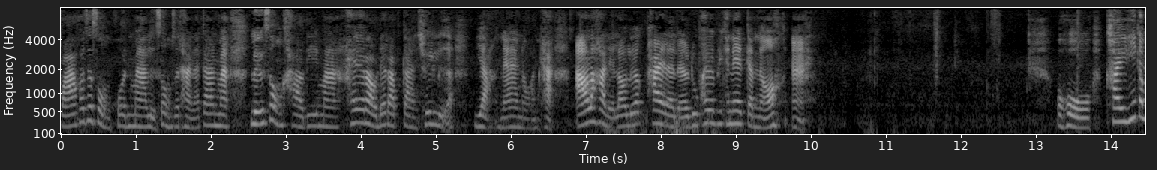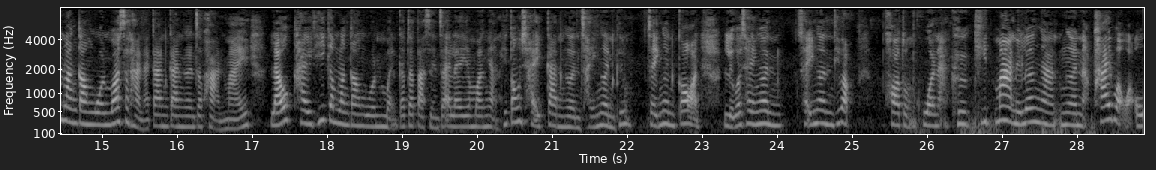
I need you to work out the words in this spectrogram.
ฟ้าเขาจะส่งคนมาหรือส่งสถานการณ์มา หรือส่งข่าวดีมาให้เราได้รับการช่วยเหลืออย่างแน่นอนค่ะ เอาละค่ะ เดี๋ยวเราเลือกไพ่แล้วเดี๋ยวเราดูไพ่พระพิคเนตกันเนาะอะโอ้โห ใครที่กำลังกังวลว่าสถานการณ์การเงินจะผ่านไหม แล้วใครที่กำลังกังวลเหมือนกับจะตัดสินใจอะไรบางอย่างที่ต้องใช้การเงินใช้เงินขึ้นใช้เงินก้อน หรือว่าใช้เงินใช้เงินที่แบบพอสมควรอะคือคิดมากในเรื่องงานเงินอะไพ่บอกว่าโอ้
